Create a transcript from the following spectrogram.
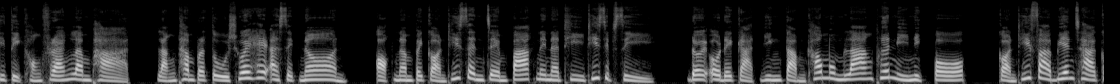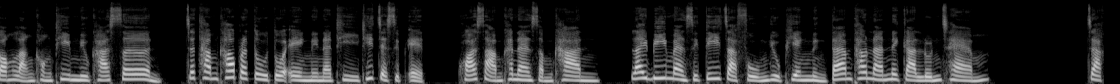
ถิติของแฟรงค์ลัมพาดหลังทำประตูช่วยให้อาเซนอล ออกนำไปก่อนที่เซนเจมปาร์คในนาทีที่ 14 โดยโอเดกาดยิงต่ำเข้ามุมล่างเพื่อหนีนิกโป๊ปก่อนที่ฟาเบียนชากองหลังของทีมนิวคาสเซิลจะทำเข้าประตูตัวเองในนาทีที่ 71 คว้า 3 คะแนนสำคัญ ไล่บี้แมนซิตี้จากฝูงอยู่เพียงหนึ่งแต้มเท่านั้นในการลุ้นแชมป์จาก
